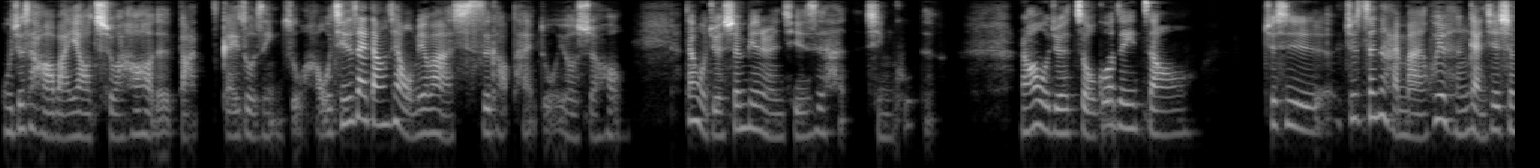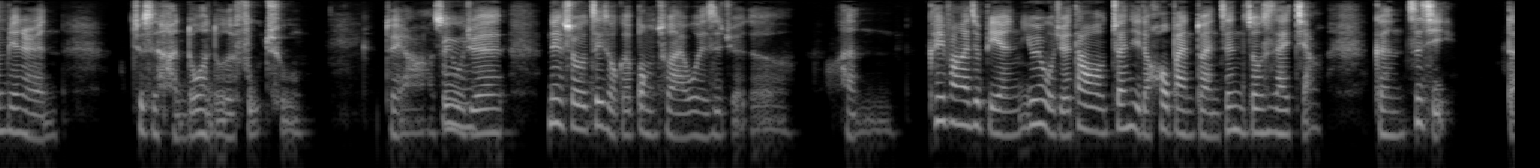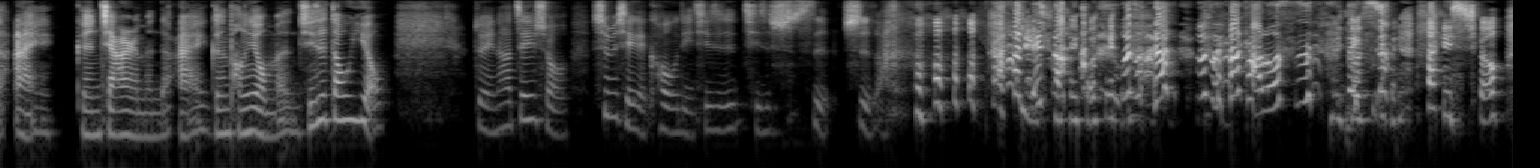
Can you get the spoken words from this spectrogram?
我就是好好把药吃完，好好的把。该做的事情做好。我其实，在当下我没有办法思考太多，有时候，但我觉得身边的人其实是很辛苦的。然后，我觉得走过这一遭，就是就真的还蛮会很感谢身边的人，就是很多很多的付出。对啊，所以我觉得那个时候这首歌蹦出来，我也是觉得很可以放在这边，因为我觉得到专辑的后半段，真的都是在讲跟自己的爱。跟家人们的爱，跟朋友们其实都有。对，那这一首是不是写给 Cody？其实其实是是啦。等一下，为什么要为什么要卡罗斯？等一下，害羞。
